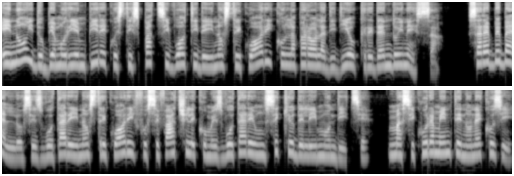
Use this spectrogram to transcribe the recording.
E noi dobbiamo riempire questi spazi vuoti dei nostri cuori con la parola di Dio credendo in essa. Sarebbe bello se svuotare i nostri cuori fosse facile come svuotare un secchio delle immondizie, ma sicuramente non è così.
